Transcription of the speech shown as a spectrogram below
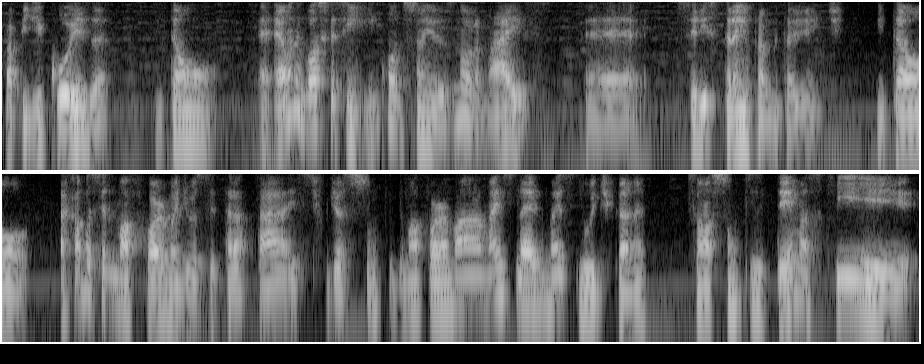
pra pedir coisa. Então, é, é um negócio que, assim, em condições normais, é, seria estranho pra muita gente. Então, acaba sendo uma forma de você tratar esse tipo de assunto de uma forma mais leve, mais lúdica, né? São assuntos e temas que,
